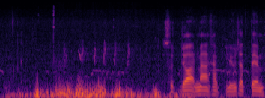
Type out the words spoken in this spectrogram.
สุดยอดมากครับหลิวจัดเต็ม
